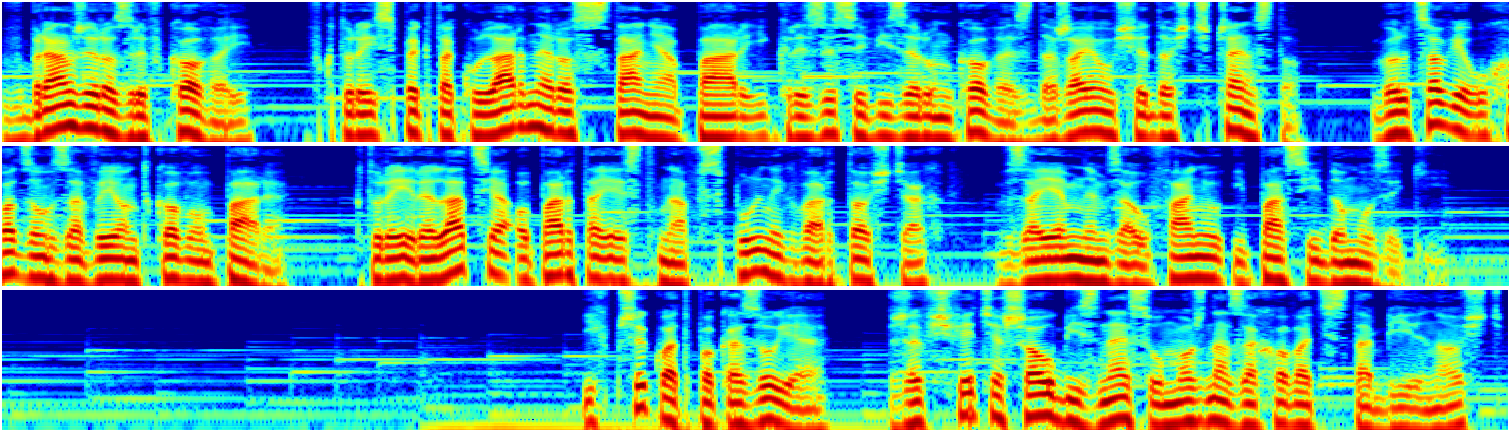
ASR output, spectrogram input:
W branży rozrywkowej, w której spektakularne rozstania par i kryzysy wizerunkowe zdarzają się dość często, Golcowie uchodzą za wyjątkową parę, której relacja oparta jest na wspólnych wartościach, wzajemnym zaufaniu i pasji do muzyki. Ich przykład pokazuje, że w świecie show biznesu można zachować stabilność,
